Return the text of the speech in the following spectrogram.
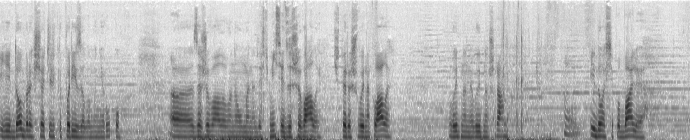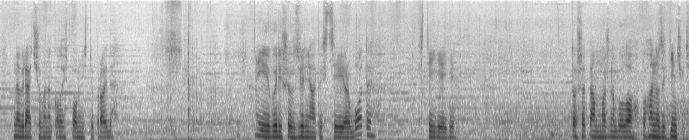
і добре, що тільки порізало мені руку. Е, заживало воно у мене десь місяць, зашивали, чотири шви наклали. Видно, не видно шрам. Ну, і досі побалює. Навряд чи вона колись повністю пройде. І вирішив звільнятися з цієї роботи, з тієї. То, що там можна було погано закінчити.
